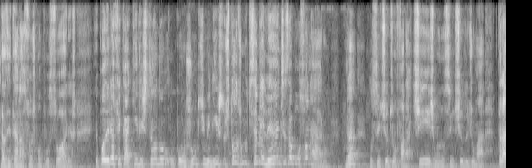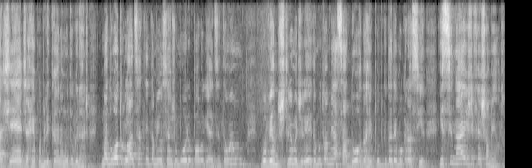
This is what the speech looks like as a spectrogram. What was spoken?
das internações compulsórias. Eu poderia ficar aqui listando o conjunto de ministros, todos muito semelhantes a Bolsonaro, né? no sentido de um fanatismo, no sentido de uma tragédia republicana muito grande. Mas do outro lado você tem também o Sérgio Moro e o Paulo Guedes. Então é um governo de extrema direita muito ameaçador da República e da democracia. E sinais de fechamento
